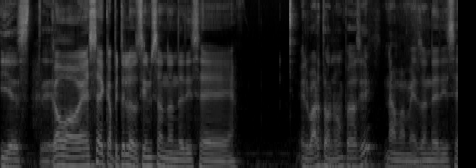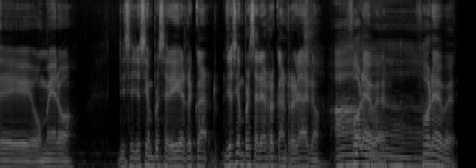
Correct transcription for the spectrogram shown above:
Y este... Como ese capítulo de Simpson donde dice... El Barto, ¿no? ¿Un pedo así? No mames, donde dice Homero... Dice, yo siempre seré rock and- yo siempre seré rock and rollero. Ah. Forever. Forever.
